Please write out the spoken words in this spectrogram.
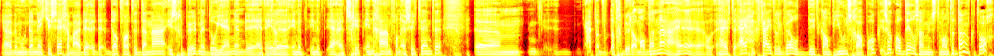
ja, dat moet ik dan netjes zeggen, maar de, de, dat wat er daarna is gebeurd met Doyen en de, het hele ja. in, het, in het, ja, het schip ingaan van FC Twente, ja. Um, ja, dat, dat gebeurde allemaal daarna. Hè. Hij heeft eigenlijk feitelijk wel dit kampioenschap ook, is ook wel deels aan Münsterman te danken, toch?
